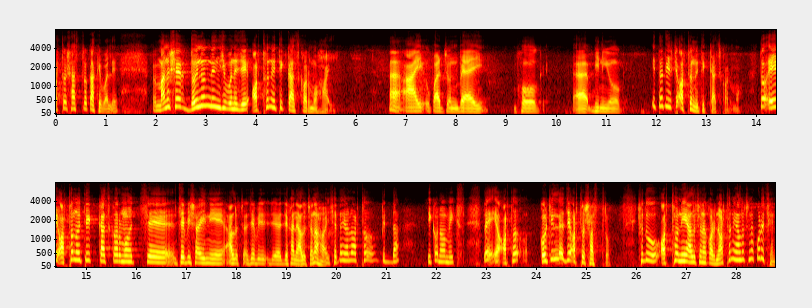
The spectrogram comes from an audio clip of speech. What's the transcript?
অর্থশাস্ত্র কাকে বলে? মানুষের দৈনন্দিন জীবনে যে অর্থনৈতিক কাজকর্ম হয় হ্যাঁ আয়, উপার্জন, ব্যয়, ভোগ বিনিয়োগ, ইত্যাদি হচ্ছে অর্থনৈতিক কাজকর্ম। তো এই অর্থনৈতিক কাজকর্ম হচ্ছে যে বিষয় নিয়ে আলোচনা, যে যেখানে আলোচনা হয়, সেটাই হলো অর্থবিদ্যা ইকোনমিক্স তো এই অর্থ, কৌটিল্যের যে অর্থশাস্ত্র শুধু অর্থ নিয়ে আলোচনা করেন। অর্থ নিয়ে আলোচনা করেছেন।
